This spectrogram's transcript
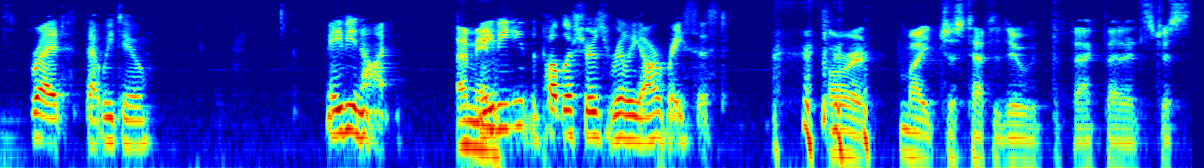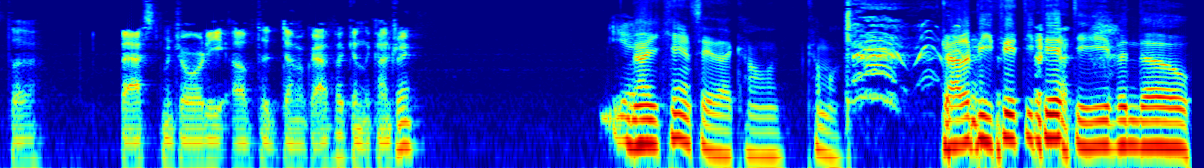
spread that we do. Maybe not. I mean, Maybe the publishers really are racist. or it might just have to do with the fact that it's just the vast majority of the demographic in the country. Yeah. No, you can't say that, Colin. Come on. Got to be 50 50, even though,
